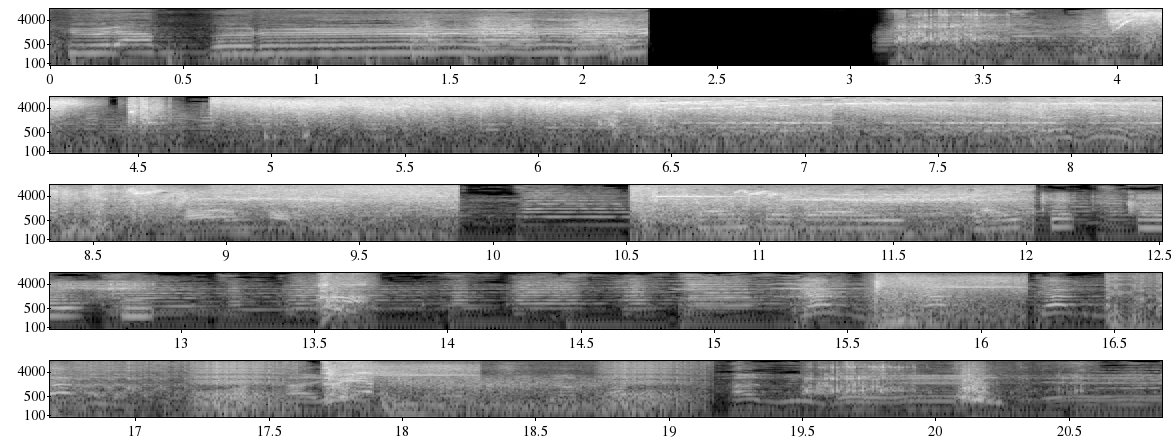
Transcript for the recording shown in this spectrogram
クランブルサンドバイ、対決開始。ガンガンガンガン若い血がパンパン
